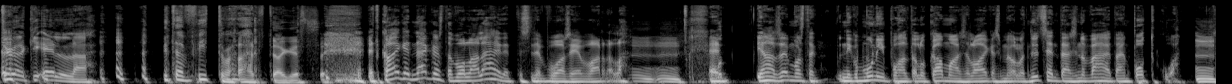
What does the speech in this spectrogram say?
Työlki elää. Mitä vittua lähetti oikeasti? Et kaiken näköistä me ollaan lähetetty sinne vuosien varrella. Mm-mm. Et Mut- ihan semmoista niin munipuhaltelukamaa siellä on aikaisemmin ollut. Et nyt sentään siinä on vähän jotain potkua. Mm.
